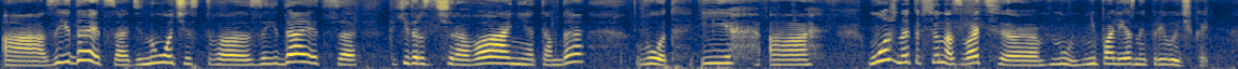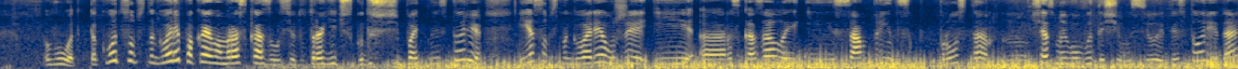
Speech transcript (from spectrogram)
А, заедается одиночество, заедается какие-то разочарования там, да, вот. И а, можно это все назвать, э, ну, неполезной привычкой. Вот. Так вот, собственно говоря, пока я вам рассказывала всю эту трагическую душесчипательную историю, я, собственно говоря, уже и э, рассказала и сам принцип. Просто сейчас мы его вытащим из всей этой истории, да,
